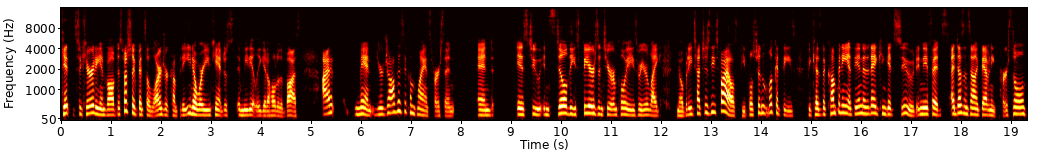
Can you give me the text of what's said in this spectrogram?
get security involved, especially if it's a larger company, you know, where you can't just immediately get a hold of the boss. I man, your job as a compliance person and is to instill these fears into your employees where you're like, nobody touches these files. People shouldn't look at these because the company at the end of the day can get sued. And if it's, it doesn't sound like they have any personal,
